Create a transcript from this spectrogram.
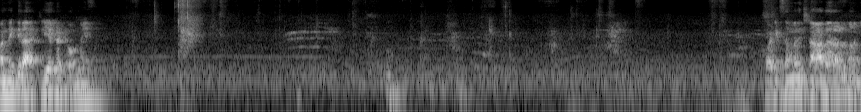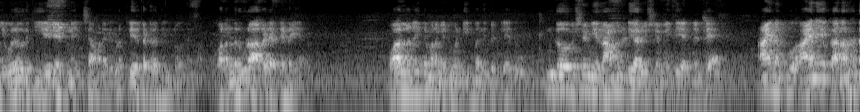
మన దగ్గర క్లియర్ కట్గా ఉన్నాయి. వాటికి సంబంధించిన ఆధారాలు మనం ఎవరెవరికి ఏ డేట్ని ఇచ్చామనేది కూడా క్లియర్ కట్గా దీంట్లో ఉందన్నమాట. వాళ్ళందరూ కూడా ఆల్రెడీ అటెండ్ అయ్యారు. వాళ్ళనైతే మనం ఎటువంటి ఇబ్బంది పెట్టలేదు. ఇంకో విషయం ఈ రామరెడ్డి గారి విషయం అయితే ఏంటంటే ఆయనకు ఆయన యొక్క అనర్హత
